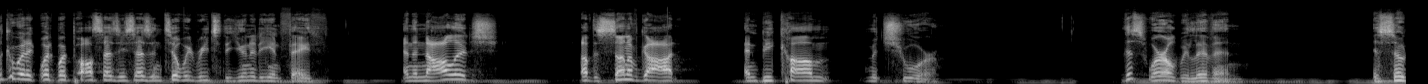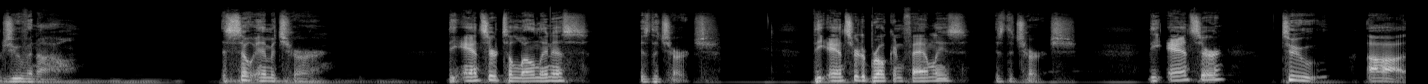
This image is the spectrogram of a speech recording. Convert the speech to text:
Look at what, it, what, what Paul says. He says, until we reach the unity in faith and the knowledge of the Son of God and become mature. This world we live in, is so juvenile, it's so immature. The answer to loneliness is the church. The answer to broken families is the church. The answer to uh,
